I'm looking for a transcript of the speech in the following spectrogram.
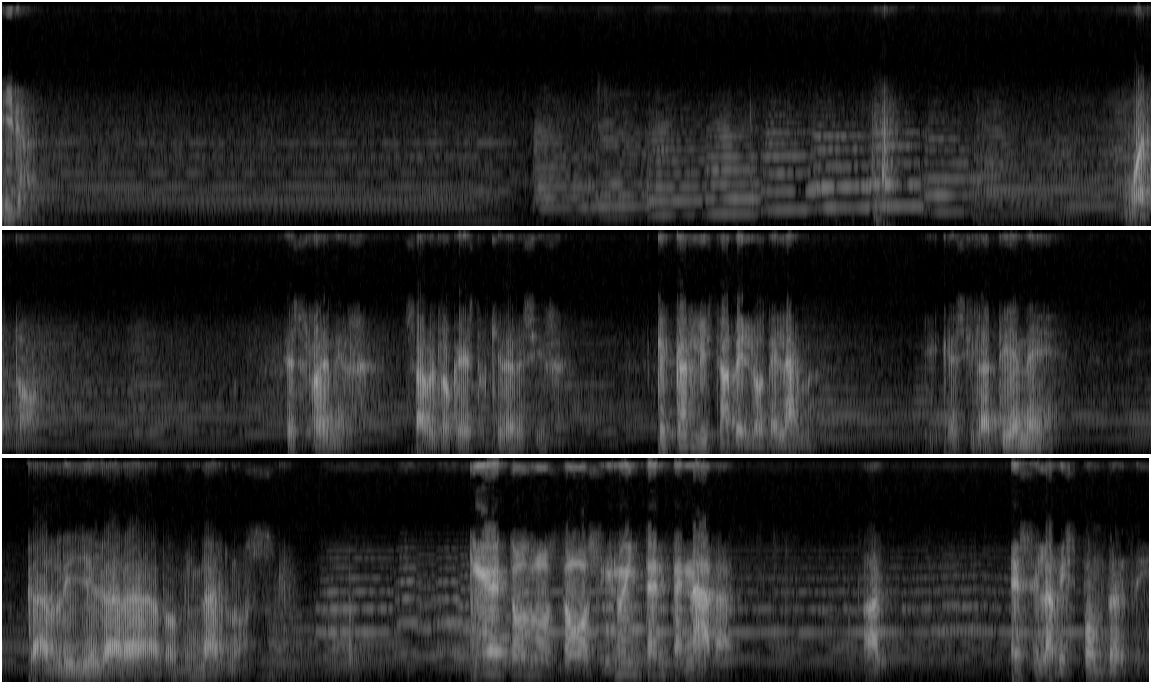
Mira. Muerto. Es Renner. ¿Sabes lo que esto quiere decir? Que Carly sabe lo del arma. Y que si la tiene, Carly llegará a dominarnos. Quietos los dos y no intenten nada. Al, es el avispón verde.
